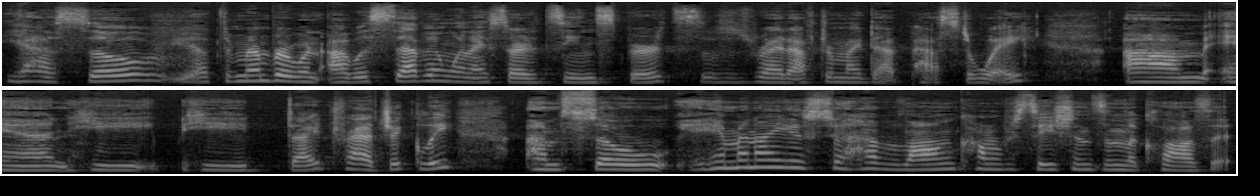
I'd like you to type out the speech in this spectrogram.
Yeah, so you have to remember when I was seven when I started seeing spirits. It was right after my dad passed away, um, and he he died tragically. Um, so him and I used to have long conversations in the closet,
